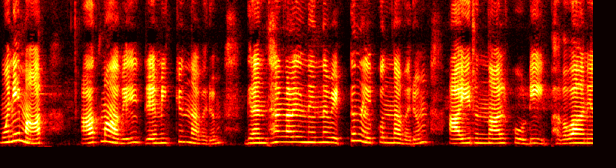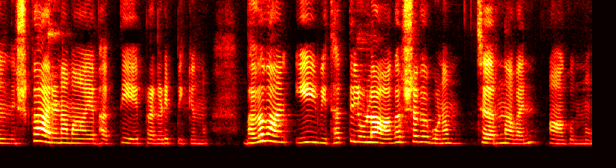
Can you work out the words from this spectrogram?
മുനിമാർ ആത്മാവിൽ രമിക്കുന്നവരും ഗ്രന്ഥങ്ങളിൽ നിന്ന് വിട്ടുനിൽക്കുന്നവരും ആയിരുന്നാൽ കൂടി ഭഗവാനിൽ നിഷ്കാരണമായ ഭക്തിയെ പ്രകടിപ്പിക്കുന്നു. ഭഗവാൻ ഈ വിധത്തിലുള്ള ആകർഷക ഗുണം ചേർന്നവൻ ആകുന്നു.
